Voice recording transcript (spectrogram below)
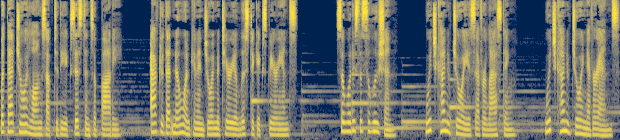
but that joy longs up to the existence of body. After that no one can enjoy materialistic experience. So what is the solution? Which kind of joy is everlasting? Which kind of joy never ends?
